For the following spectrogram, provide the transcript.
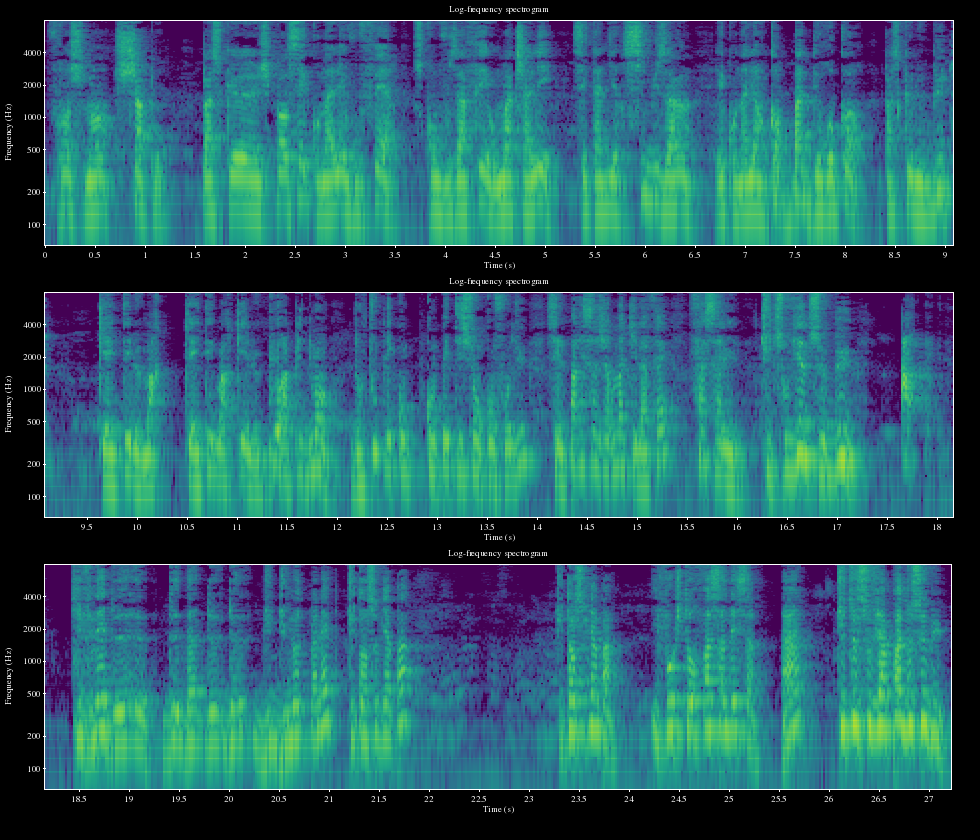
franchement, chapeau. Parce que je pensais qu'on allait vous faire ce qu'on vous a fait au match aller, c'est-à-dire 6 buts à 1, et qu'on allait encore battre des records. Parce que le but qui a été, le qui a été marqué le plus rapidement dans toutes les compétitions confondues, c'est le Paris Saint-Germain qui l'a fait face à Lille. Tu te souviens de ce but qui venait d'une de, autre planète Tu t'en souviens pas? Tu t'en souviens pas? Il faut que je te refasse un dessin. Hein? Tu te souviens pas de ce but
